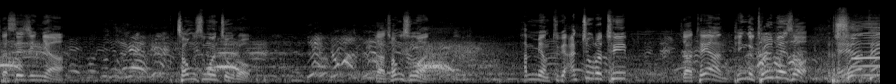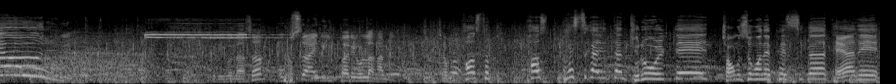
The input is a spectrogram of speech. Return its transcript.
자, 세징야. 정승원 쪽으로. 자, 정승원. 한 명, 두 명 안쪽으로 투입. 자, 대한 빙글 돌면서 슛! 대한, 대한! 나서 옵사이드 깃발이 올라갑니다. 저 퍼스트, 퍼스트 패스가 일단 들어올 때 정승원의 패스가 대안의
